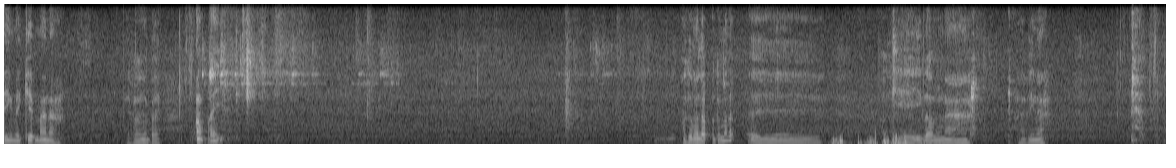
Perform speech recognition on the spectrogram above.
ปิงไปเก็บมานะไปพ่อจะไปเอาไปเอาขึ้นมาแล้วเอาขึ้นมาแล้วเออโอเคอีกรอบนึงนะนะปิงนะไป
